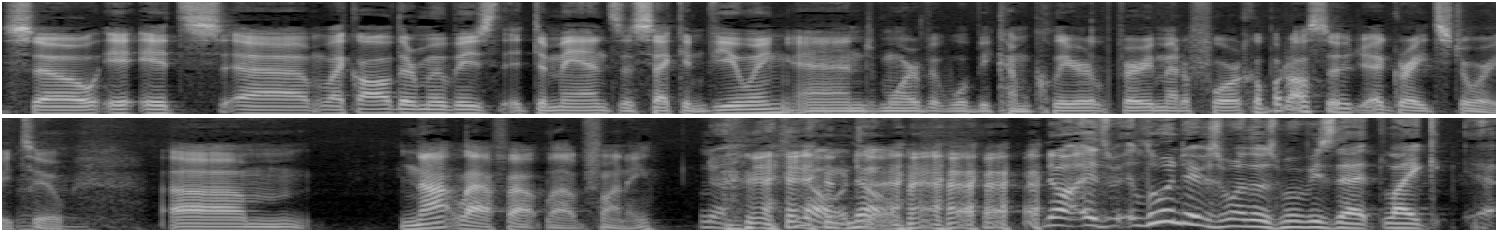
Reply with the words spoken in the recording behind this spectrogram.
So it, it's uh, like all their movies, it demands a second viewing, and more of it will become clear. Very metaphorical, but also a great story too. Um, not laugh out loud funny. No, no, no, no. It's, Llewyn Davis is one of those movies that like uh,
